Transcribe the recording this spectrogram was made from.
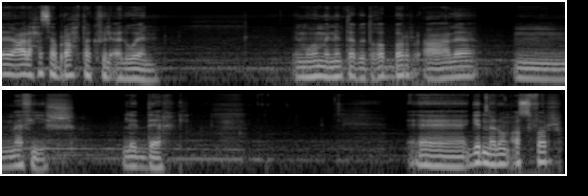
على حسب راحتك في الألوان. المهم إن أنت بتغبر على مفيش للداخل. آه، جبنا لون أصفر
